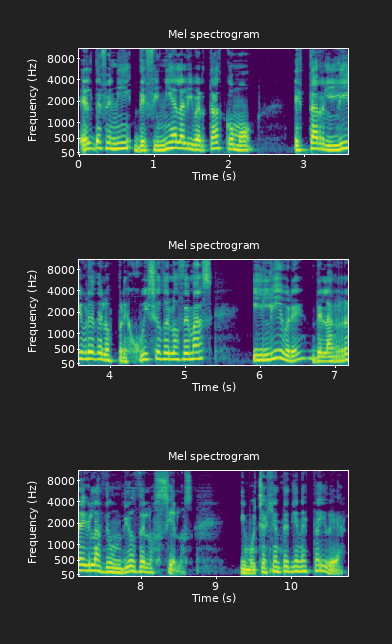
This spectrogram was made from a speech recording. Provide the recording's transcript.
Él definía la libertad como estar libre de los prejuicios de los demás y libre de las reglas de un Dios de los cielos. Y mucha gente tiene esta idea.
